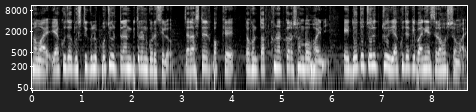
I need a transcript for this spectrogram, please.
সময় ইয়াকুজা গোষ্ঠীগুলো প্রচুর ত্রাণ বিতরণ করেছিল, যা রাষ্ট্রের পক্ষে তখন তৎক্ষণাৎ করা সম্ভব হয়নি। এই দ্বৈত চরিত্র ইয়াকুজাকে বানিয়েছে রহস্যময়।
